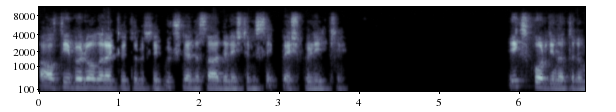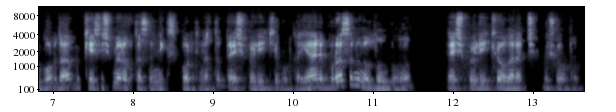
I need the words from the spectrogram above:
6'yı bölü olarak götürürsek 3 ile de sadeleştirirsek 5 bölü 2. X koordinatının burada bu kesişme noktasının x koordinatı 5 bölü 2 burada. Yani burasının uzunluğu 5 bölü 2 olarak çıkmış oldu.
